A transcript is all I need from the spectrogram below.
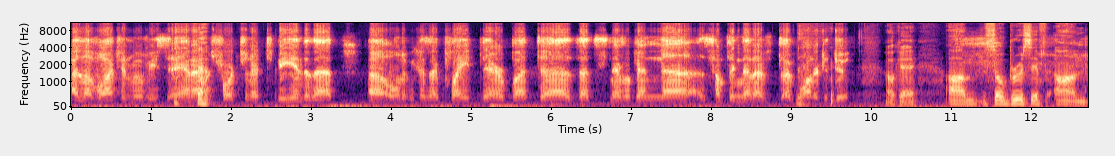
I love watching movies, and I was fortunate to be into that uh, only because I played there. But uh, that's never been uh, something that I've, I've wanted to do. okay. Um, so Bruce, if um,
